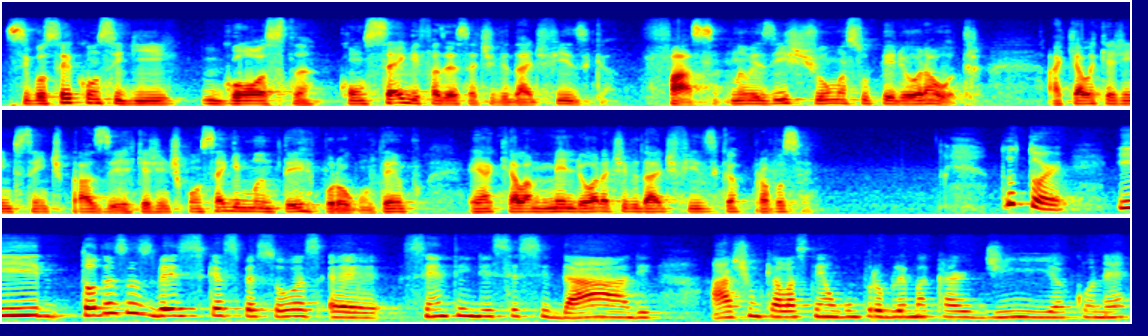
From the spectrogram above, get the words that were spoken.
Se você conseguir, gosta, consegue fazer essa atividade física, faça. Não existe uma superior à outra. Aquela que a gente sente prazer, que a gente consegue manter por algum tempo, é aquela melhor atividade física para você. Doutor, e todas as vezes que as pessoas é, sentem necessidade, acham que elas têm algum problema cardíaco, né?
